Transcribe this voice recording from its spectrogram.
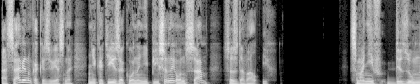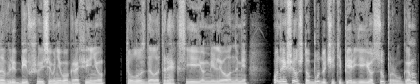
А Савину, как известно, никакие законы не писаны, он сам создавал их. Сманив безумно влюбившуюся в него графиню Тулуз-де-Лотрек с ее миллионами, Он решил, что, будучи теперь ее супругом,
